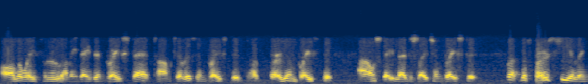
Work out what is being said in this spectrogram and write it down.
all the way through. I mean, they've embraced that. Thom Tillis embraced it. Uh, embraced it. Our own state legislature embraced it. But the first healing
